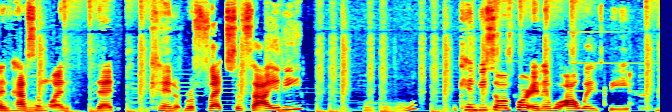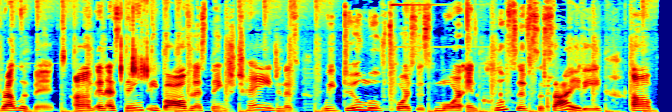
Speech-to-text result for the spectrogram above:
and mm-hmm. have someone that can reflect society mm-hmm. can be so mm-hmm. important and will always be relevant. Um, and as things evolve and as things change, and as we do move towards this more inclusive society, um,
